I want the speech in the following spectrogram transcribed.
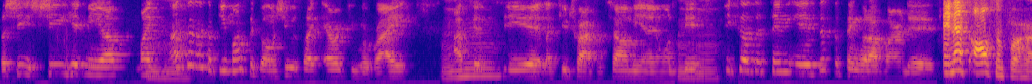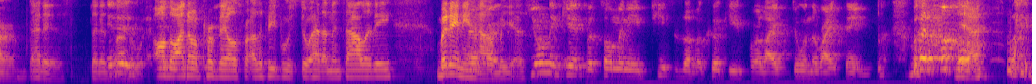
But she she hit me up like I Mhm. said like a few months ago, and she was like, Eric, you were right. I Mhm. couldn't see it. Like you tried to tell me, and I didn't want to see it Mhm. because the thing is, this is the thing. What I've learned is And that's awesome for her. That is. That is. It by the way. Although I know it prevails for other people who still have that mentality. But anyhow, Right. but yes. You only get but so many pieces of a cookie for like doing the right thing. but um, Yeah. like,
